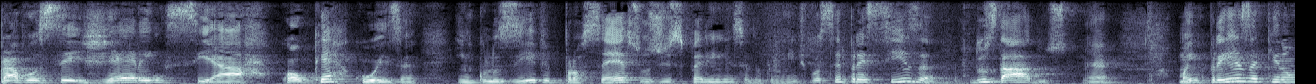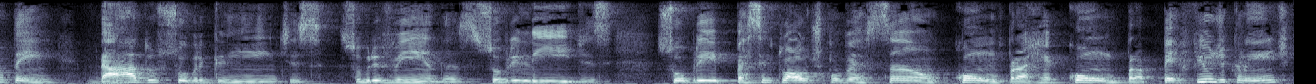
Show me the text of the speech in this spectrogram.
para você gerenciar qualquer coisa, inclusive processos de experiência do cliente, você precisa dos dados, né? Uma empresa que não tem dados sobre clientes, sobre vendas, sobre leads, sobre percentual de conversão, compra, recompra, perfil de cliente,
